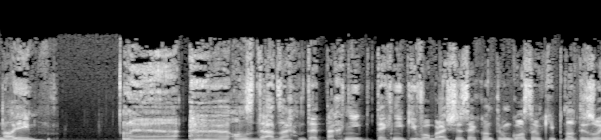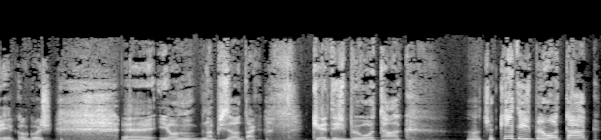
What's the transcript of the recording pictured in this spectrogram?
No i e, on zdradza te techniki, wyobraźcie sobie, jak on tym głosem hipnotyzuje kogoś. E, I on napisał tak, kiedyś było tak, znaczy kiedyś było tak,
